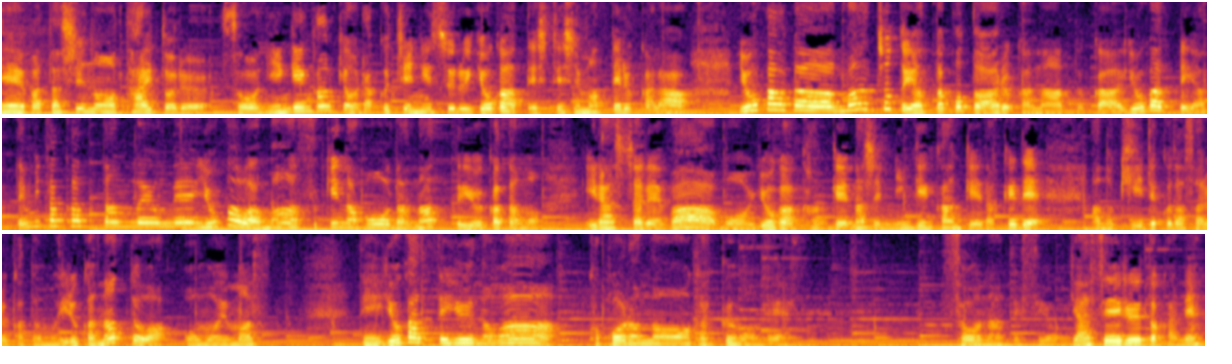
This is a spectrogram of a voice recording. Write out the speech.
で私のタイトルそう人間関係を楽ちんにするヨガってしてしまってるからヨガがまあちょっとやったことあるかなとかヨガってやってみたかったんだよね。ヨガはまあ好きな方だなっていう方もいらっしゃればもうヨガ関係なしに人間関係だけであの聞いてくださる方もいるかなとは思います。でヨガっていうのは心の学問です。そうなんですよ。痩せるとかね。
